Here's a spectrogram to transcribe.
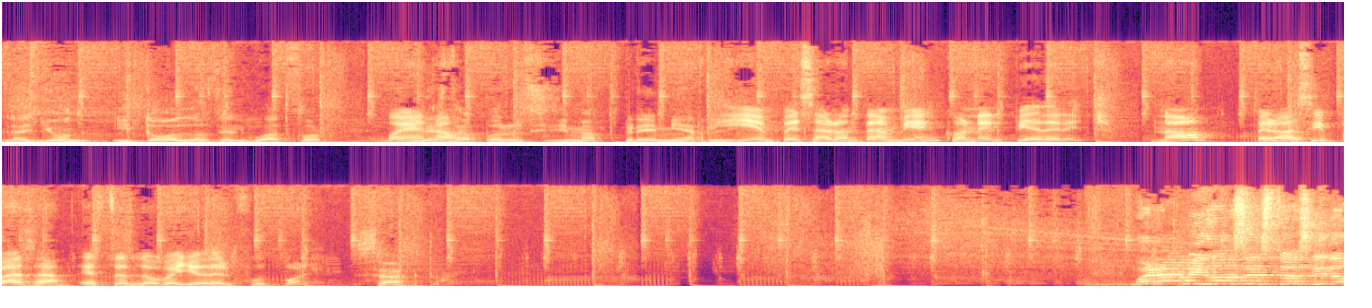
la Jun y todos los del Watford bueno, en esta poderosísima Premier League. Y empezaron también con el pie derecho, ¿no? Pero así pasa, esto es lo bello del fútbol. Exacto. Amigos, esto ha sido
